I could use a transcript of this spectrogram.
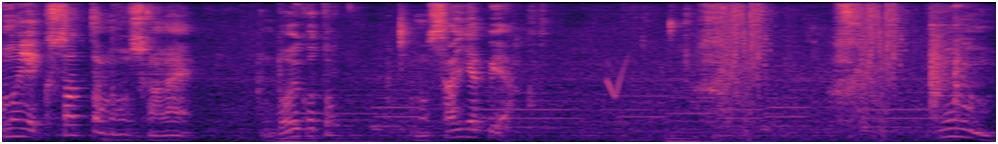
この家腐ったものしかない。どういうこと？もう最悪や。うん。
